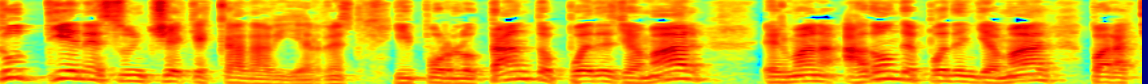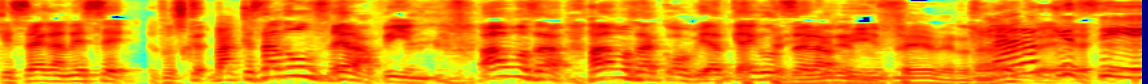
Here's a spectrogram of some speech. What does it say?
Tú tienes un cheque cada viernes. Y por lo tanto puedes llamar, hermana, ¿a dónde pueden llamar para que se hagan ese, pues, para que salga un serafín? Vamos a, vamos a confiar que hay un serafín. fe, ¿verdad? Claro que sí.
